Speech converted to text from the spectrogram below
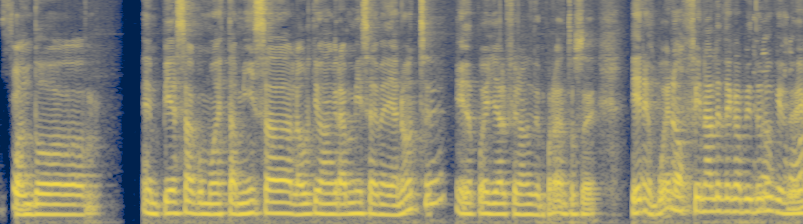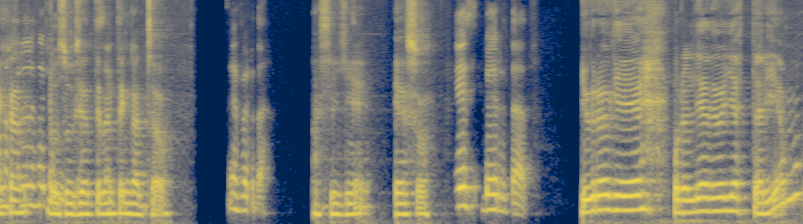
sí. cuando empieza como esta misa, la última gran misa de medianoche, y después ya el final de temporada. Entonces, tiene buenos Claro. finales de capítulo que buenos dejan lo suficientemente enganchado. Es verdad. Así que eso. Es verdad. Yo creo que por el día de hoy ya estaríamos.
